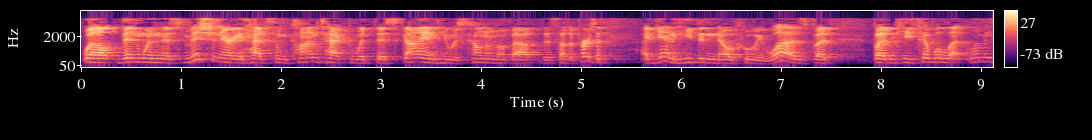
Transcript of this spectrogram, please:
Well, then when this missionary had some contact with this guy and he was telling him about this other person, again, he didn't know who he was, but, but he said, well, let, let me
